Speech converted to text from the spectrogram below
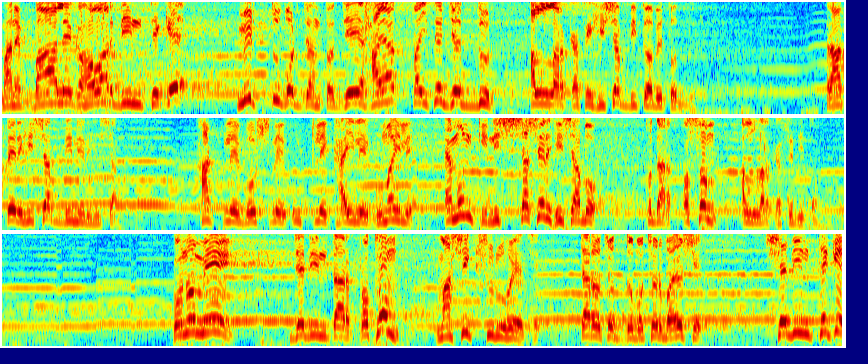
মানে বালেগ হওয়ার দিন থেকে মৃত্যু পর্যন্ত যে হায়াত পাইছে যে দূর, আল্লাহর কাছে হিসাব দিতে হবে তদ্দূর। রাতের হিসাব, দিনের হিসাব। হাঁটলে, বসলে, উঠলে, খাইলে, ঘুমাইলে, এমনকি নিঃশ্বাসের হিসাবও খোদার কসম আল্লাহর কাছে দিতে হবে। কোনো মেয়ে যেদিন তার প্রথম মাসিক শুরু হয়েছে, তেরো, চোদ্দ বছর বয়সে, সেদিন থেকে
